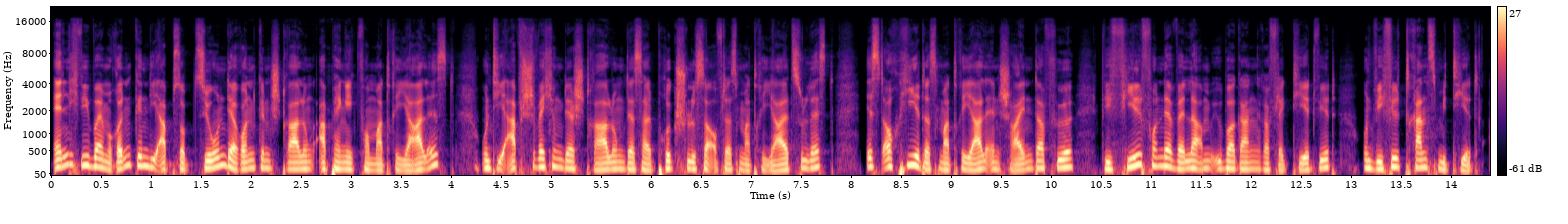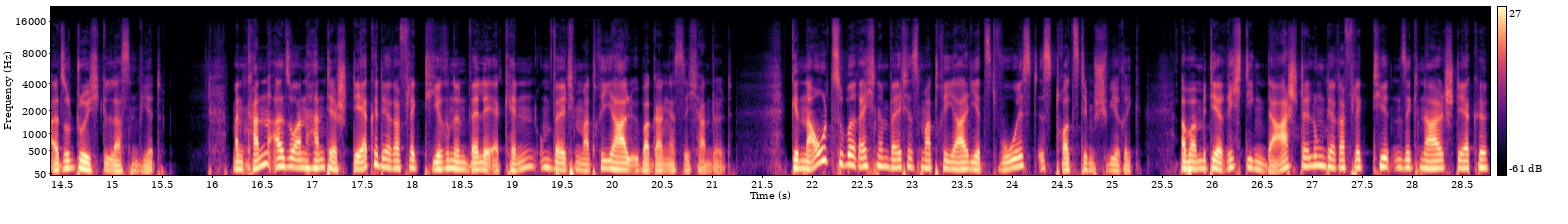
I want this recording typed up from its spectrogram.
Ähnlich wie beim Röntgen die Absorption der Röntgenstrahlung abhängig vom Material ist und die Abschwächung der Strahlung deshalb Rückschlüsse auf das Material zulässt, ist auch hier das Material entscheidend dafür, wie viel von der Welle am Übergang reflektiert wird und wie viel transmittiert, also durchgelassen wird. Man kann also anhand der Stärke der reflektierenden Welle erkennen, um welchen Materialübergang es sich handelt. Genau zu berechnen, welches Material jetzt wo ist, ist trotzdem schwierig. Aber mit der richtigen Darstellung der reflektierten Signalstärke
